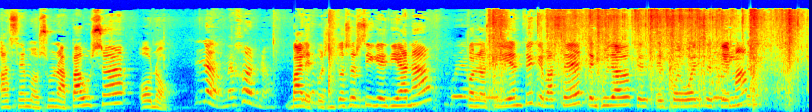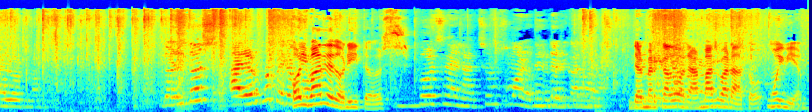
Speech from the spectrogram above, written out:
Hacemos una pausa o no. No, mejor no. Vale, pues entonces sigue Diana con lo siguiente que va a ser. Ten cuidado que el fuego se quema. Al horno. Doritos al horno, pero. Hoy va de Doritos. Bolsa de nachos Bueno, del. Mercadona. Del Mercadona, más barato. Muy bien.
